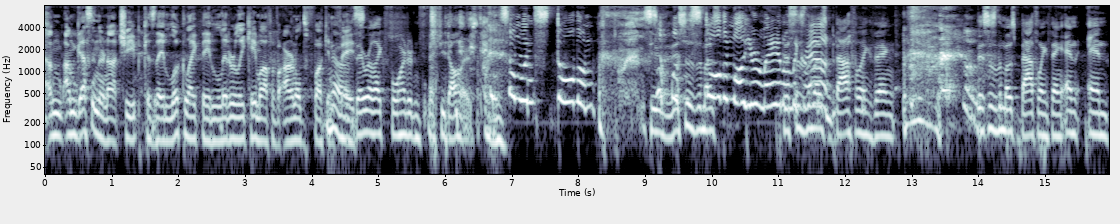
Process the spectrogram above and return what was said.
I'm, I'm guessing they're not cheap because they look like they literally came off of Arnold's fucking No, face. they were like four hundred and fifty dollars. Someone stole them. Someone this is the stole most- them while you're laying this on the is the most baffling thing. this is the most baffling thing, and and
